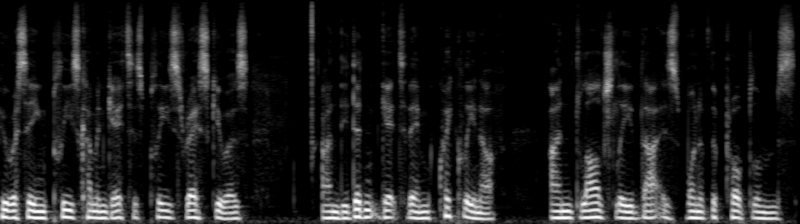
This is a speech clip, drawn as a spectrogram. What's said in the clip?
who were saying, please come and get us, please rescue us. And they didn't get to them quickly enough. And largely that is one of the problems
